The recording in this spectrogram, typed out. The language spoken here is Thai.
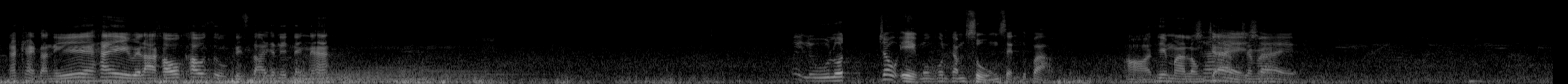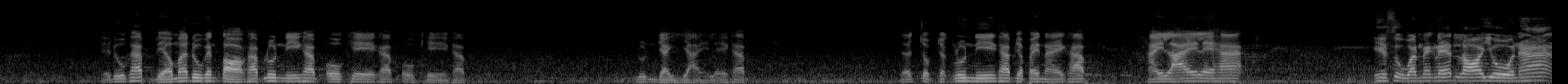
นักแข่งตอนนี้ให้เวลาเขาเข้าสู่กริดสไตล์กันนิดนึงนะฮะ ไม่รู้รถเจ้าเอกมงคลคำสูงเสร็จหรือเปล่าอ๋อ ที่มาลงแจมใช่ไหม เดี๋ยวดูครับ เดี๋ยวมาดูกันต่อครับ รุ่นนี้ครับ โอเคครับ โอเคครับ รุ่นใหญ่ ๆ เลยครับ แล้วจบจากรุ่นนี้ครับจะไปไหนครับ ไฮไลท์เลยฮะ อีสุวันแมกเลสรออยู่นะฮะ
